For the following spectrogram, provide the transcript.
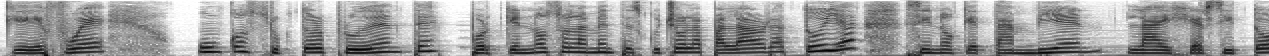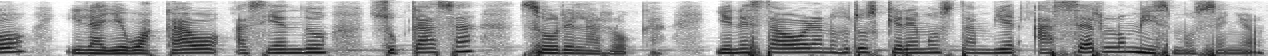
que fue un constructor prudente porque no solamente escuchó la palabra tuya, sino que también la ejercitó y la llevó a cabo haciendo su casa sobre la roca. Y en esta hora nosotros queremos también hacer lo mismo, Señor.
